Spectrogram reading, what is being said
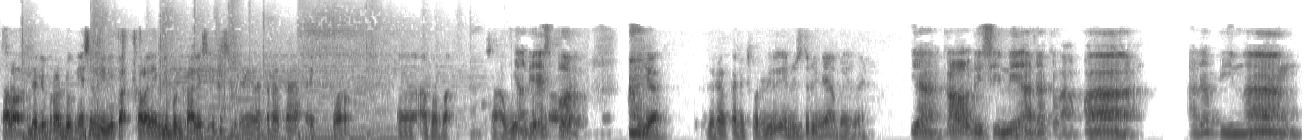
Kalau dari produknya sendiri Pak, kalau yang di Bengkalis itu sebenarnya rata-rata ekspor eh, apa Pak? Sawit? yang diekspor. atau- Iya. Gerakan ekspor itu industrinya apa ya Pak? Ya, kalau di sini ada kelapa, ada pinang,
